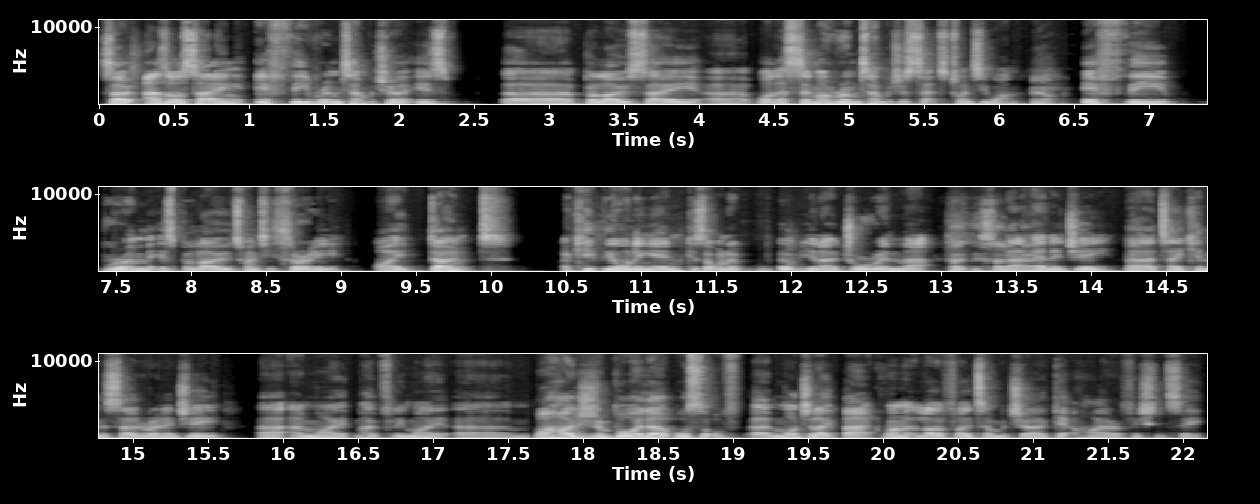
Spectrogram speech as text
So as I was saying, if the room temperature is uh, below, say, uh, well, let's say my room temperature is set to 21. Yeah. If the room is below 23, I don't. I keep the awning in because I want to, you know, draw in that take the solar that energy, uh, take in the solar energy, uh, and my hopefully my um, my hydrogen boiler will sort of uh, modulate back, run at a lower flow temperature, get a higher efficiency.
